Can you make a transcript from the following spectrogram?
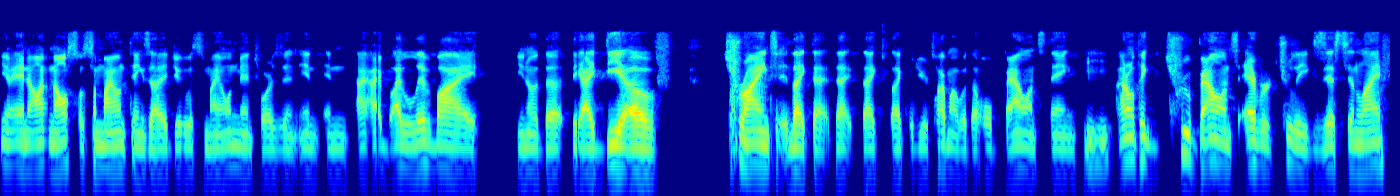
you know, and, and also some of my own things that I do with my own mentors, and and, and I, I live by you know the the idea of trying to like that that like like what you were talking about with the whole balance thing. Mm-hmm. I don't think true balance ever truly exists in life.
